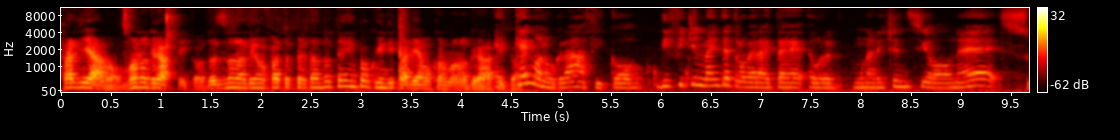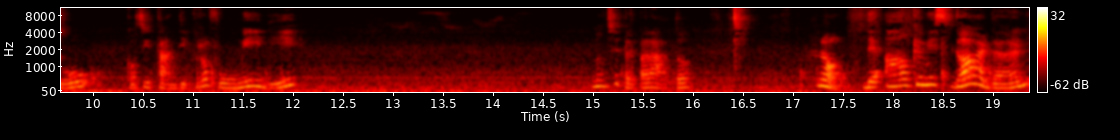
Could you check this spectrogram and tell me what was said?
parliamo monografico, non abbiamo fatto per tanto tempo, quindi parliamo con E monografico. che monografico! Difficilmente troverete eh, una recensione su così tanti profumi di... Non sei preparato? No, The Alchemist Garden,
